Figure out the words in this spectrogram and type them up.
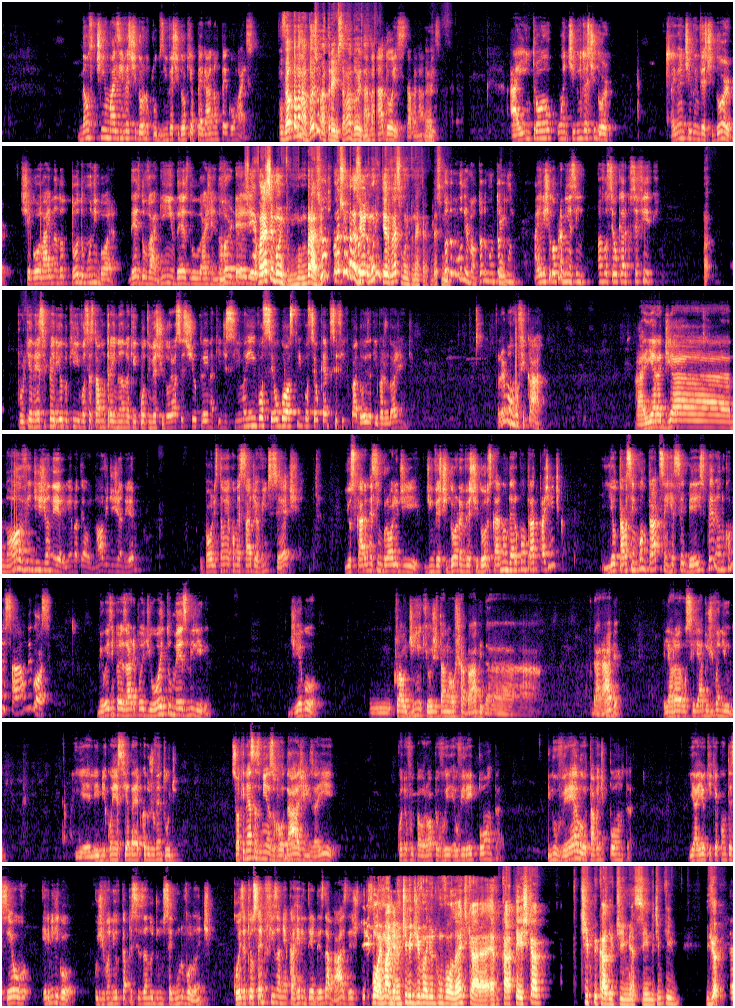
Não tinha mais investidor no clube. Os investidor que ia pegar não pegou mais. O Velo tava na 2 ou na 3? Tava na 2, né? Tava na 2, tava na 2. É. Aí entrou o antigo investidor. Aí o antigo investidor chegou lá e mandou todo mundo embora. Desde o Vaguinho, desde o Agenor, desde. Sim, acontece muito. No Brasil, não, acontece no Brasil, todo... no mundo inteiro, acontece muito, né, cara? Acontece todo muito. mundo, irmão, todo mundo, todo Sim. mundo. Aí ele chegou para mim assim: Mas você, eu quero que você fique. Ah. Porque nesse período que vocês estavam treinando aqui com outro investidor, eu assisti o treino aqui de cima e você eu gosto e você eu quero que você fique para dois aqui para ajudar a gente. Falei, irmão, vou ficar. Aí era dia 9 de janeiro, lembra até hoje, 9 de janeiro. O Paulistão ia começar dia 27. E os caras, nesse embrólio de, de investidor no investidor, os caras não deram contrato pra gente, cara. E eu tava sem contrato, sem receber, esperando começar o negócio. Meu ex-empresário, depois de oito meses, me liga. Diego, o Claudinho, que hoje está no Al-Shabaab da, da Arábia, ele era auxiliar do Givanildo. E ele me conhecia da época do Juventude. Só que nessas minhas rodagens aí, quando eu fui para a Europa, eu virei ponta. E no Velo eu tava de ponta. E aí o que, que aconteceu? Ele me ligou. O Givanildo tá precisando de um segundo volante. Coisa que eu sempre fiz na minha carreira inteira, desde a base, desde tudo. E, pô, imagina, um time de Givanildo com volante, cara, é característica típica do time, assim, do time que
